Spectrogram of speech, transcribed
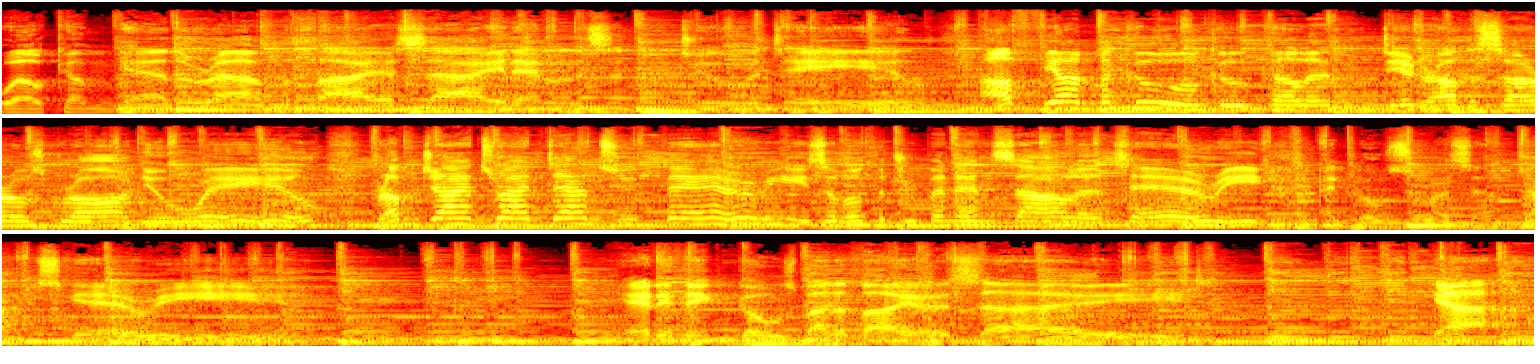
Welcome, gather round the fireside and listen to a tale of Fionn McCool, Cú Chulainn, Deirdre of the Sorrows, Gráinne Mhaol. From giants right down to fairies, of both the trooping and solitary, and who are sometimes scary. Anything goes by the fireside. Yeah.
